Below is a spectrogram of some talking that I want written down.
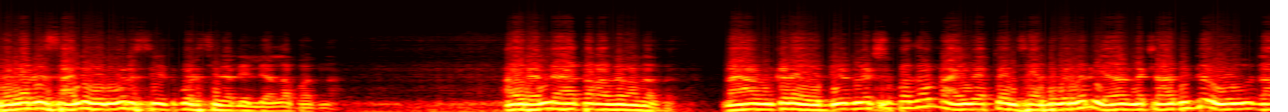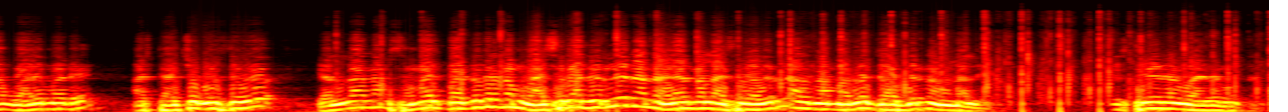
ಮೊರಾರಿ ಸಾಲಿ ಹುಡುಗರು ಸೀಟ್ ಕೊಡಿಸಿದಾನೆ ಇಲ್ಲಿ ಎಲ್ಲ ಬಂದ ಅವ್ರೆಲ್ಲ ಹೇಳ್ತಾರ ಅದನ್ನ ನಾ ಒಂದ್ ಕಡೆ ದೀಡ್ ಲಕ್ಷ ರೂಪಾಯಿ ಅದಾವ್, ನಾ ಐವತ್ತೊಂದು ಸಾವಿರ ರೂಪಾಯಿ ಕೊಡಿದ್ರೆ ಎರಡು ಲಕ್ಷ ಆದಿದ್ದೆ ಉಳ್ದು ನಾವು ಬಾಳೆ ಮಾಡಿ ಆ ಸ್ಟ್ಯಾಚು ಕೊಡಿಸ್ತೇವೆ ಎಲ್ಲ ನಮ್ಮ ಸಮಾಜ ಬಂದಿದ್ರೆ ನಮ್ಗೆ ಆಶೀರ್ವಾದ ಇರಲಿ ನನ್ನ ಹಳೆ ಮೇಲೆ ಆಶೀರ್ವಾದ ಇರಲಿ ಅದು ನಮ್ಮ ಅದರ ಜವಾಬ್ದಾರಿ ನನ್ನ ಮೇಲೆ ಇಷ್ಟು ಹೇಳಿ ನಾನು ಬಾಳೆ ಮಾಡ್ತೇನೆ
